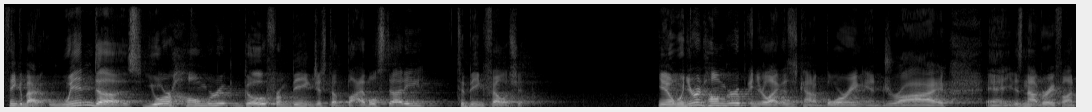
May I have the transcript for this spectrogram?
think about it. When does your home group go from being just a Bible study to being fellowship? You know, when you're in home group and you're like, this is kind of boring and dry and it's not very fun,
